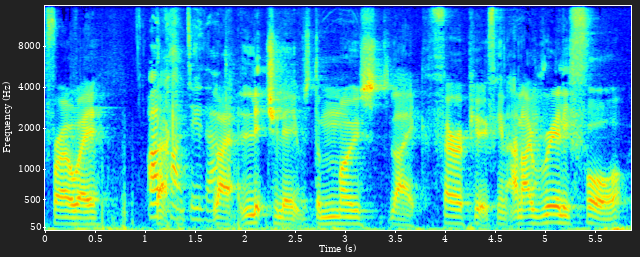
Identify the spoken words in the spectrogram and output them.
throw away. I can't do that. Like, literally, it was the most like therapeutic thing. And I really thought,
